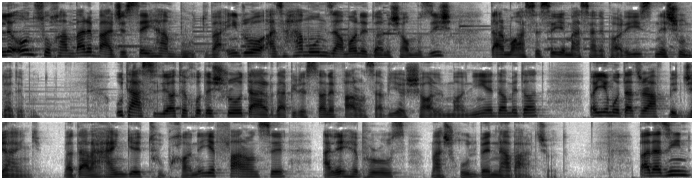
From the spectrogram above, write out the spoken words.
لئون سخنور برجسته هم بود و این رو از همون زمان دانش آموزیش در مؤسسه مسن پاریس نشون داده بود. او تحصیلات خودش رو در دبیرستان فرانسوی شالمانی ادامه داد و یه مدت رفت به جنگ و در هنگ توبخانه فرانسه علیه پروس مشغول به نبرد شد. بعد از این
